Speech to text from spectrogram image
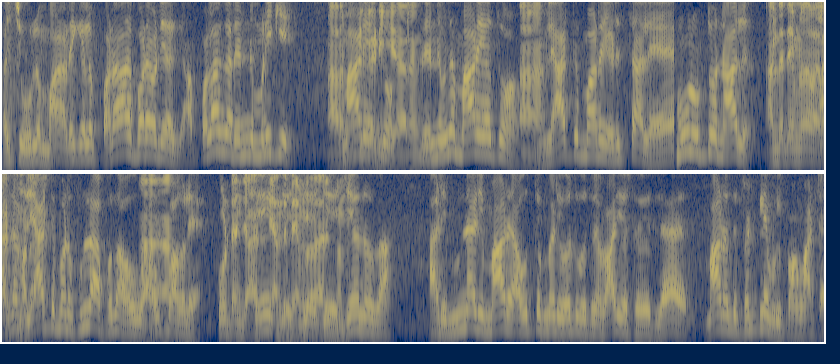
வச்சு உள்ள மாடு அடைக்கல படாத பட வேண்டியாது அப்போல்லாம் அங்கே ரெண்டு மணிக்கு மாடு ஏற்றுவோம். ரெண்டு மணி மாடு ஏற்றுவோம் விளையாட்டு மாடு எடுத்தாலே மூணு டு நாலு. அந்த டைம்ல தான் விளையாட்டு மாடு ஃபுல்லாக அப்போ தான் அவுப்பாங்களே. கூட்டம் ஜாஸ்தி அந்த டைம்ல தான் இருக்கும் ஜேனுக்கா அப்படி முன்னாடி மாடு அவுத்த முன்னாடி வருது பார்த்தீங்கன்னா வாரி வசதியில் மாடு வந்து ஃப்ரண்ட்லேயே பிடிப்பாங்க மாட்டை.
